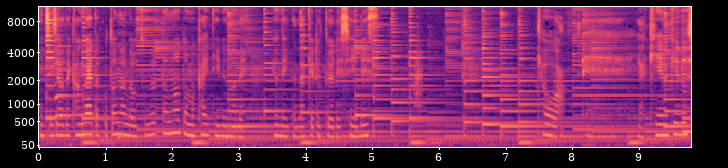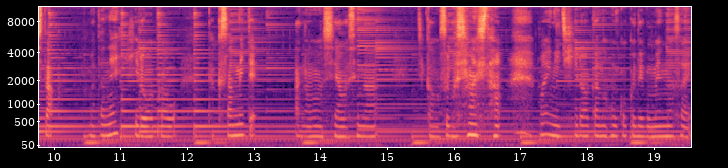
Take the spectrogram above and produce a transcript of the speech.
日常で考えたことなどを綴ったノートも書いているので読んでいただけると嬉しいです。夜勤明けでした。またねヒロアカをたくさん見てあの幸せな時間を過ごしました。毎日ヒロアカの報告でごめんなさい。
